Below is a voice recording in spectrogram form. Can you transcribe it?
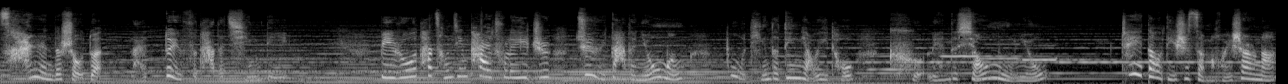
残忍的手段来对付他的情敌。比如，他曾经派出了一只巨大的牛虻，不停地叮咬一头可怜的小母牛。这到底是怎么回事呢？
